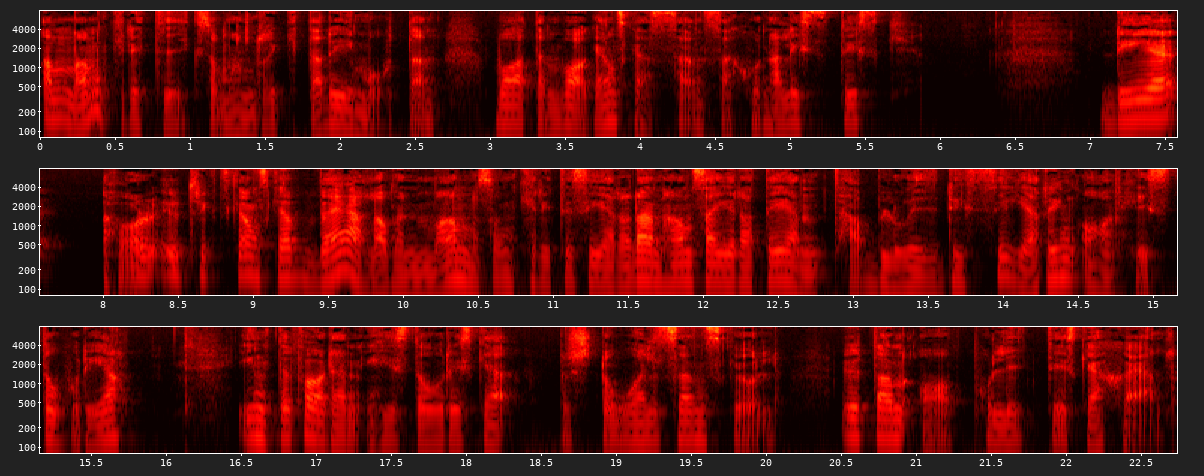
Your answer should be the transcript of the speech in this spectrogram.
annan kritik som han riktade emot den var att den var ganska sensationalistisk. Det har uttryckts ganska väl av en man som kritiserar den. Han säger att det är en tabloidisering av historia. Inte för den historiska förståelsens skull utan av politiska skäl.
